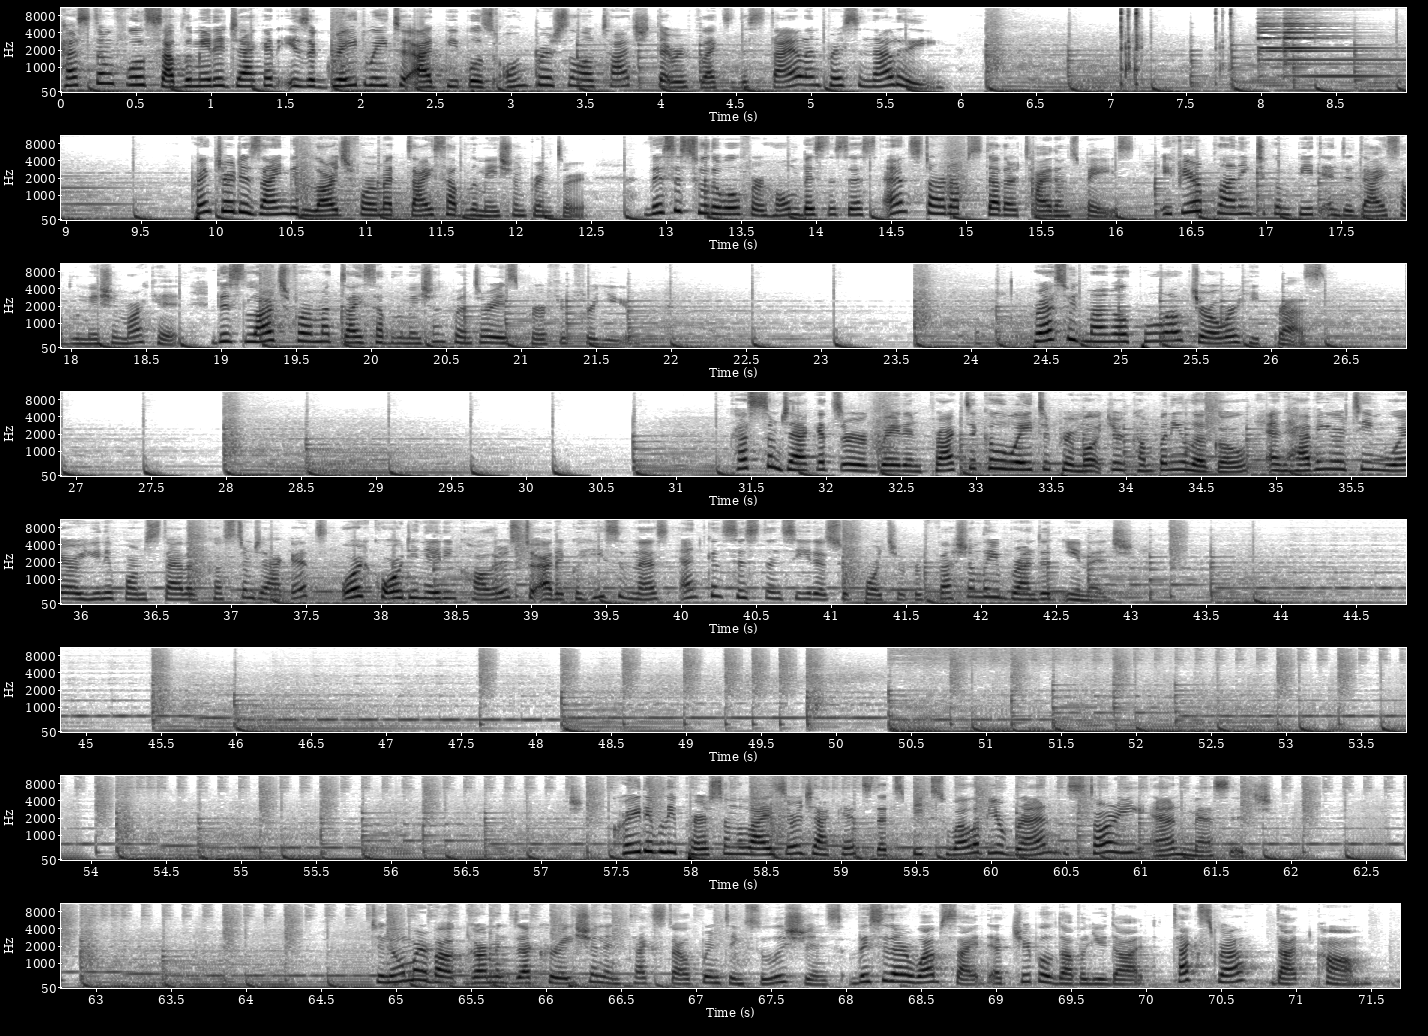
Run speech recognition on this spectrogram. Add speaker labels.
Speaker 1: custom full sublimated jacket is a great way to add people's own personal touch that reflects the style and personality. Printer designed with large format dye sublimation printer. This is suitable for home businesses and startups that are tight on space. If you're planning to compete in the dye sublimation market, this large format dye sublimation printer is perfect for you. Press with manual pull-out drawer heat press. Custom jackets are a great and practical way to promote your company logo, and having your team wear a uniform style of custom jackets or coordinating colors to add a cohesiveness and consistency that supports your professionally branded image. Creatively personalize your jackets that speaks well of your brand, story, and message. To know more about garment decoration and textile printing solutions, visit our website at www.texgraff.com.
